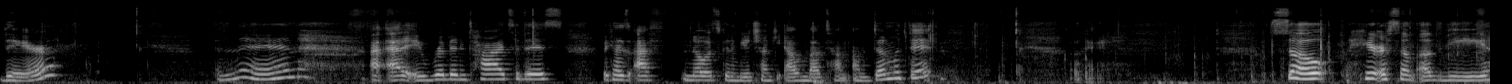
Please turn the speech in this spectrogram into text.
there. And then I added a ribbon tie to this because I know it's going to be a chunky album by the time I'm done with it. Okay. So here are some of the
